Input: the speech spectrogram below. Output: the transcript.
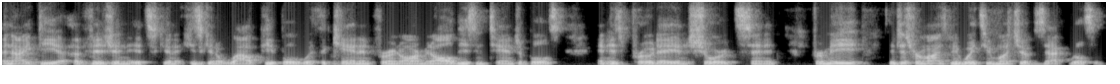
an idea, a vision. It's gonna he's gonna wow people with a cannon for an arm and all these intangibles and his pro day and shorts. And it, for me, it just reminds me way too much of Zach Wilson.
